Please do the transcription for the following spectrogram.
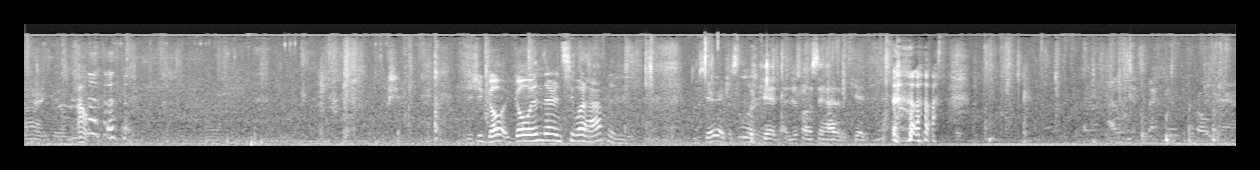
Alright, go. Oh. You should go go in there and see what happens. I'm serious. Just a little kid. I just want to say hi to the kid. I wasn't expecting the program.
